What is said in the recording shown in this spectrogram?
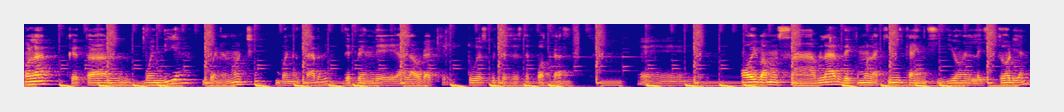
Hola, ¿qué tal? Buen día, buena noche, buena tarde, depende a la hora que tú escuches este podcast. Eh, hoy vamos a hablar de cómo la química incidió en la historia.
